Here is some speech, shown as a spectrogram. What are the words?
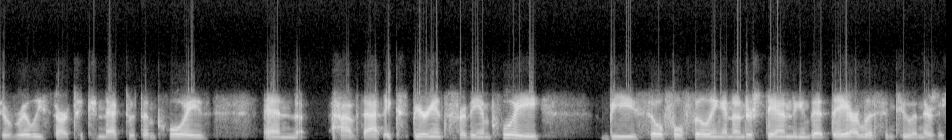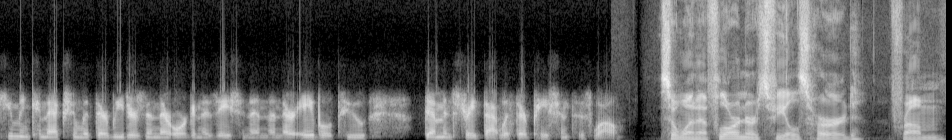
to really start to connect with employees and have that experience for the employee be so fulfilling and understanding that they are listened to and there's a human connection with their leaders in their organization and then they're able to demonstrate that with their patients as well. So when a floor nurse feels heard from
